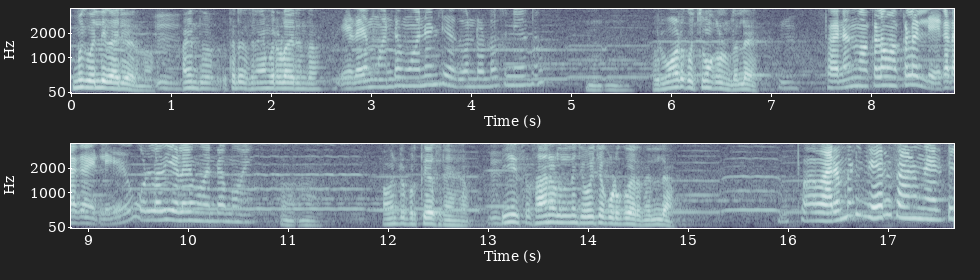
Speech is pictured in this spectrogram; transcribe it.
ഉമ്മയ്ക്ക് വലിയ കാര്യമായിരുന്നോ? അതെന്തോ ഇത്ര സ്നേഹം വരെയുള്ളായിരുന്നോ ഇളയ മോന്റെ മോനല്ലേ അതുകൊണ്ടുള്ള സ്നേഹം. ഒരുപാട് കൊച്ചുമക്കളുണ്ടല്ലേ. പതിനൊന്ന് മക്കളെ മക്കളല്ലേ കടക്കാരില്ലേ? ഉള്ളത് ഇളയ മോന്റെ മോൻ. അവന്റെ പ്രത്യേക സ്നേഹം. ഈ സാധനങ്ങളെല്ലാം ചോദിച്ചാൽ കൊടുക്കുമായിരുന്നു എല്ലാം? ഇപ്പോൾ വരുമ്പടി വേറെ സാധനം നേരത്തെ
